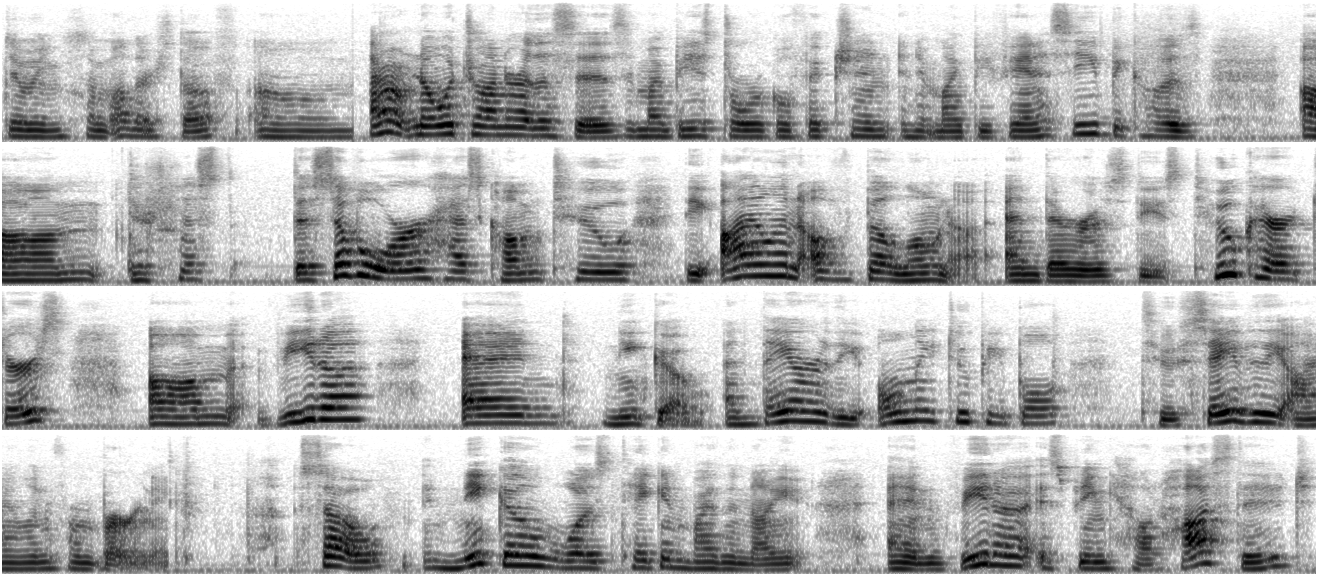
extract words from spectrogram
doing some other stuff. Um, I don't know what genre this is. It might be historical fiction and it might be fantasy because um, there's just the Civil War has come to the island of Bellona and there's these two characters, um, Vita and Nico, and they are the only two people to save the island from burning. So, Nika was taken by the knight, and Vita is being held hostage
